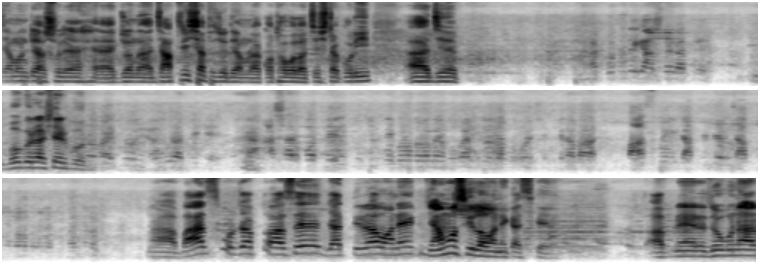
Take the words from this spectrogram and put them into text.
যেমনটি আসলে একজন যাত্রীর সাথে যদি আমরা কথা বলার চেষ্টা করি যে বগুড়া শেরপুর আসার পথে টিকিট কোনো ধরনের ভোগান্তি লক্ষ্য করেছেন কিনা বা বাস নেই যাত্রীদের চাপ নিয়ে কোনো ধরনের ভোগান্তি লক্ষ্য শেরপুর না বাস পর্যাপ্ত আছে যাত্রীরাও অনেক জ্যামও ছিল অনেক আজকে। আপনার যমুনার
